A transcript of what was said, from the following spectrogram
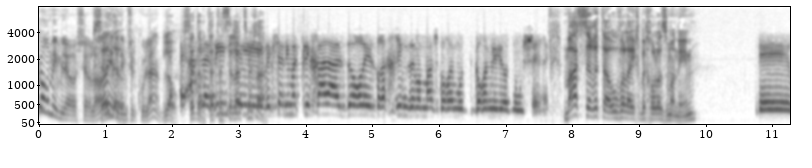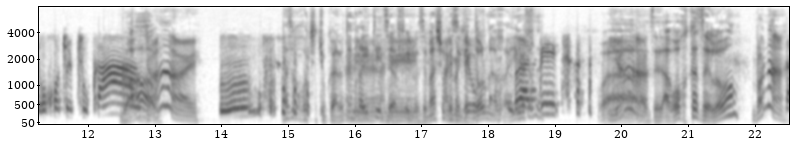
גורמים לאושר, לא. הילדים של כולם. לא בסדר אתה הילדים תעשה שלי, לעצמך וכשאני מצליחה לעזור לאזרחים זה ממש גורם לי להיות מאושרת. מה הסרט האהוב עלייך בכל הזמנים? רוחות של תשוקה. וואו. מה זה רוחות של תשוקה? לא יודע אם ראיתי את זה אפילו, זה משהו כזה גדול. מהחיים. ברד. וואו. זה ארוך כזה, לא? בואנה. סתם,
